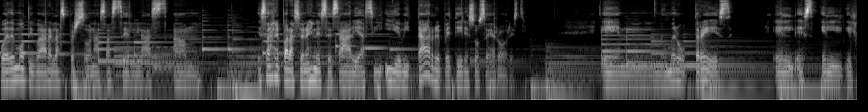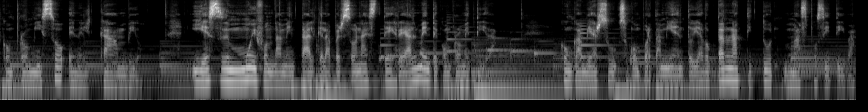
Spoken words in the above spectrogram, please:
puede motivar a las personas a hacer las, esas reparaciones necesarias y, evitar repetir esos errores. número tres es el, el compromiso en el cambio. Y es muy fundamental que la persona esté realmente comprometida con cambiar su, su comportamiento y adoptar una actitud más positiva.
